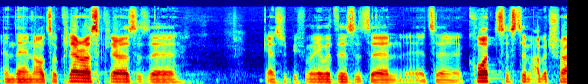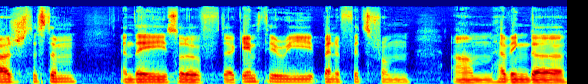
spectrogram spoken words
And then also Kleros. Kleros is a, you guys should be familiar with this, it's a, it's a court system, arbitrage system, and they sort of, their game theory benefits from um, having the,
